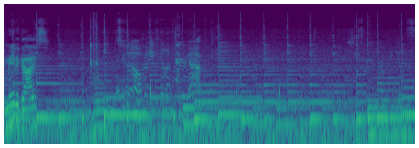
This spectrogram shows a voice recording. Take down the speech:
made it, guys. Juno, how do you feel after your nap? She's got grumpy gills.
